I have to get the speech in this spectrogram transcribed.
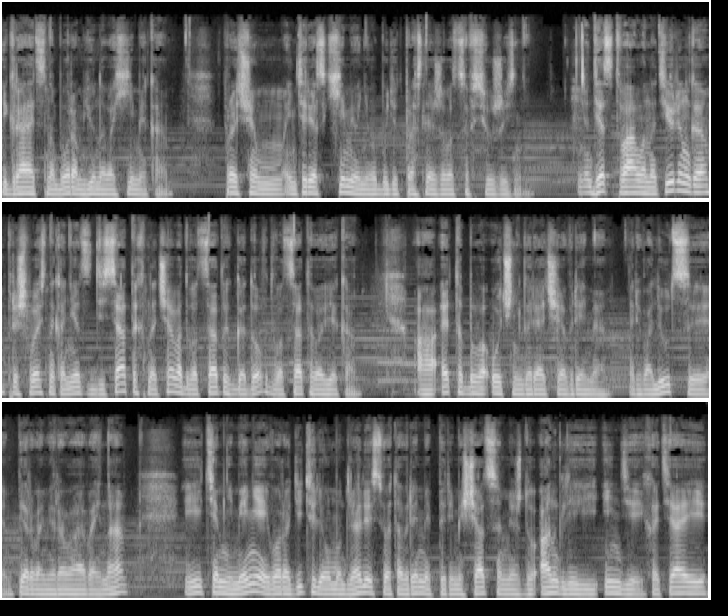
играет с набором юного химика. Впрочем, интерес к химии у него будет прослеживаться всю жизнь. Детство Алана Тьюринга пришлось на конец десятых, начало двадцатых годов 20 века. А это было очень горячее время. Революции, Первая мировая война. И, тем не менее, его родители умудрялись в это время перемещаться между Англией и Индией, хотя и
